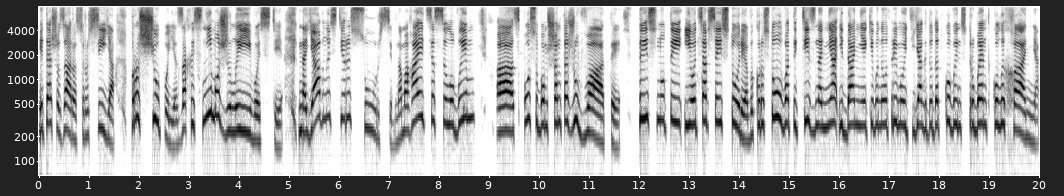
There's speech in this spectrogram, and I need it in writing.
І те, що зараз Росія прощупує захисні можливості, наявності ресурсів, намагається силовим способом шантажувати, тиснути, і оця вся історія, використовувати ті знання і дані, які вони отримують як додатковий інструмент колихання,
